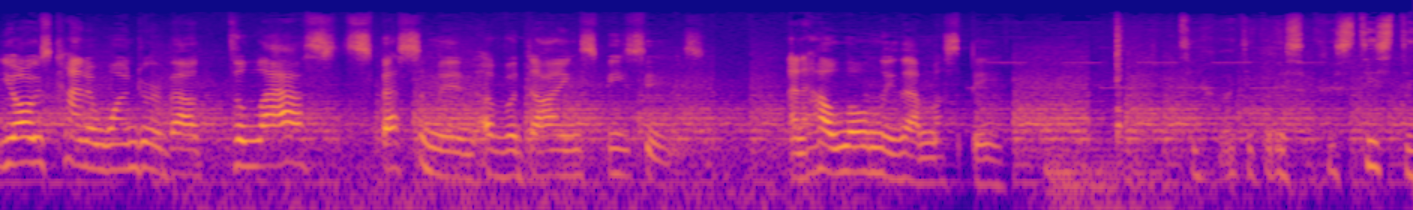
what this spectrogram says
You always kind of wonder about the last specimen of a dying species and how lonely that must be. Тихо, а теперь хрестись та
